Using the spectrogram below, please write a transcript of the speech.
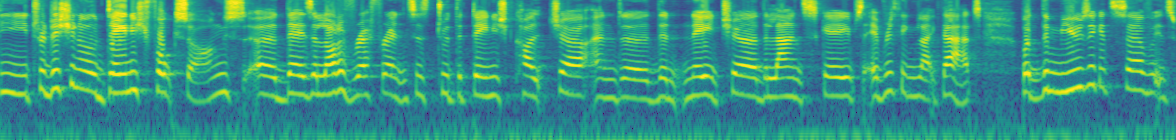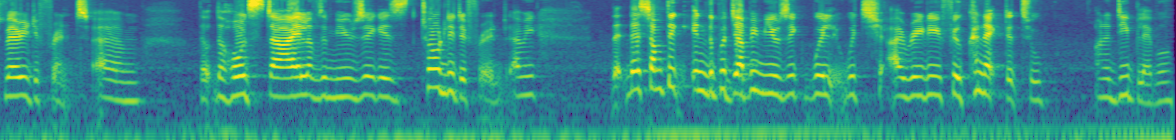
the traditional Danish folk songs, uh, there's a lot of references to the Danish culture and uh, the nature, the landscapes, everything like that. But the music itself is very different. Um, the, the whole style of the music is totally different. I mean, th- there's something in the Punjabi music will, which I really feel connected to on a deep level.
